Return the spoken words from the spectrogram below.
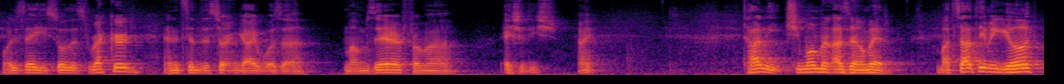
what did he say? He saw this record, and it said that certain guy was a mamzer from a Eshedish, right? Tani Shimon ben Azai Omer. Matzati Megillot.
